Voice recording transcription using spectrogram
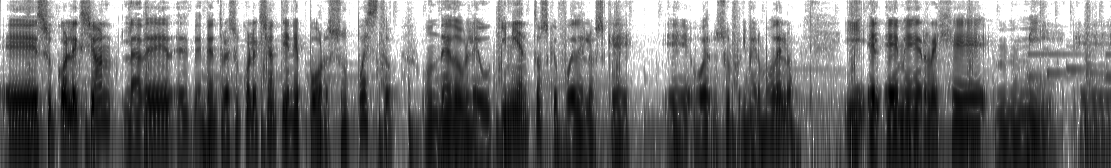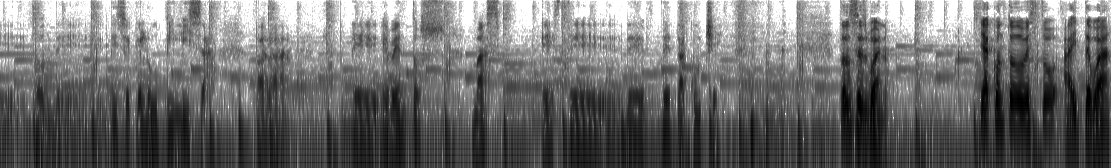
Eh, su colección, la de, dentro de su colección tiene por supuesto un DW500 que fue de los que, su primer modelo, y el MRG1000 donde dice que lo utiliza para eventos más este, de, de tacuche. Entonces, bueno, ya con todo esto, ahí te va.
